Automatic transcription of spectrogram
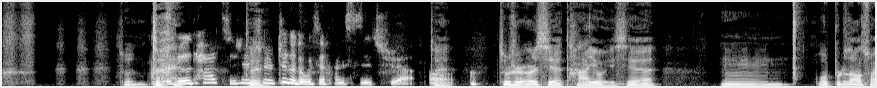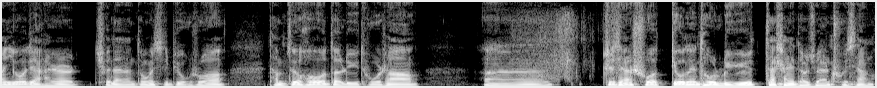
就对我觉得他其实是这个东西很稀缺，对，就是而且他有一些，嗯，我不知道算优点还是缺点的东西，比如说他们最后的旅途上，嗯，之前说丢的那头驴在山里头居然出现了，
